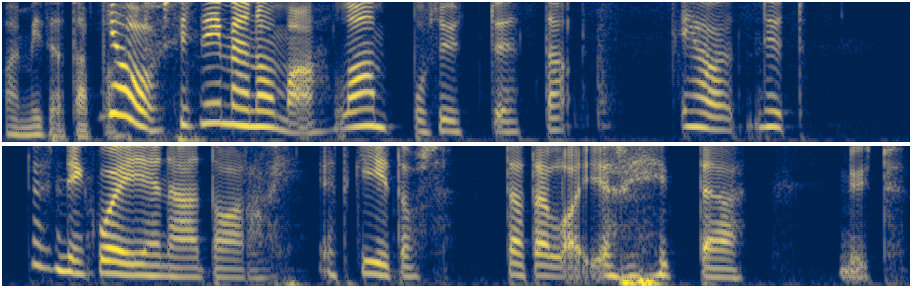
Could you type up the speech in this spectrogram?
vai mitä tapahtui? Joo, siis nimenomaan lamppu syttyi, että ihan nyt, nyt niin kuin ei enää tarvi. Että kiitos tätä lajia riittää nyt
